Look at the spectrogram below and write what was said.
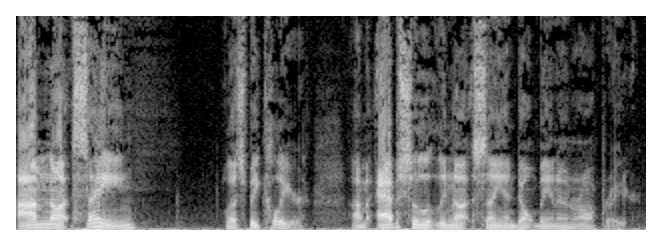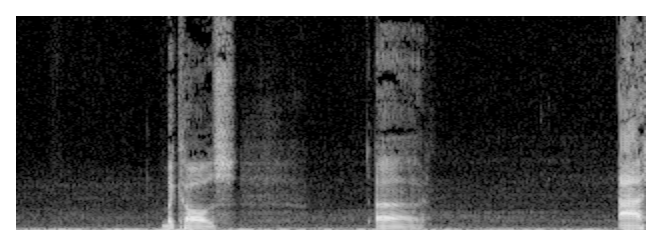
I'm not saying, let's be clear, I'm absolutely not saying don't be an owner operator. Because uh, I,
